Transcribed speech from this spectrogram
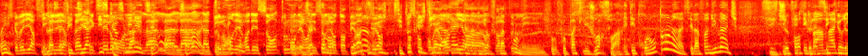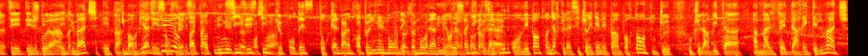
Ce que veut dire, Mais là, ça fait dire déjà Fred, c'est que 10, c'est 15 long. Là, minutes, là, là, là, va, là, tout le monde rentrer. est redescend, tout le monde est redescendu en température. Voilà, c'est tout ce que je dis. revenir à la euh, rigueur, sur la pelouse. mais il faut, faut pas que les joueurs soient arrêtés trop longtemps là. C'est la fin du match. Je pense que la sécurité des joueurs et du match est Bah, primordiale et essentielle. mais Pas c'est pas- 30 minutes. S'ils euh, estiment que pour, pour calmer un petit 30 peu tout le monde et que tout le monde est on n'a pas dit que on n'est pas en train de dire que la sécurité n'est pas importante ou que, ou que l'arbitre a, mal fait d'arrêter le match.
